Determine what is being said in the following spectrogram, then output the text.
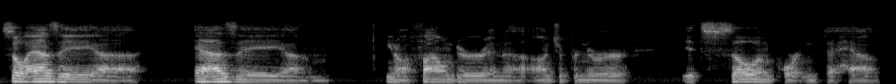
So as a uh, as a um, you know a founder and an entrepreneur, it's so important to have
